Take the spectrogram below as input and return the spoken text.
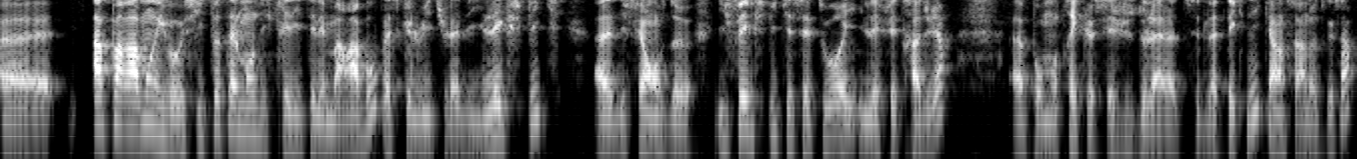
Ouais. Apparemment, il va aussi totalement discréditer les marabouts parce que lui, tu l'as dit, il explique, à la différence de il fait expliquer ses tours, il les fait traduire, pour montrer que c'est juste de la de la technique, hein, c'est rien d'autre que ça.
